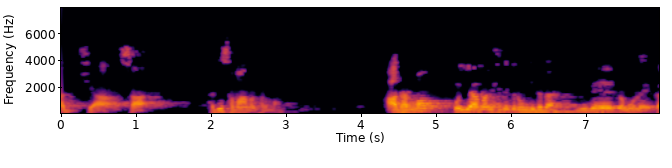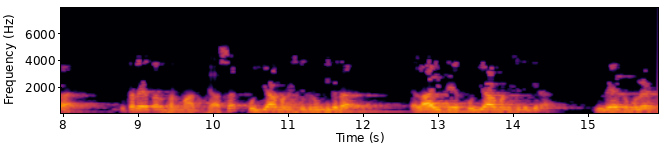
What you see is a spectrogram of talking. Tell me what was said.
అధ్యాస అది సమాన ధర్మం. ఆ ధర్మం కొయ్యా మనిషి దగ్గర ఉంది కదా. వివేకము లేక ఇతరేతర ధర్మాధ్యాస కొయ్యా మనిషి దగ్గర ఉంది కదా. ఎలా అయితే కొయ్యా మనిషి దగ్గర వివేకము లేక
